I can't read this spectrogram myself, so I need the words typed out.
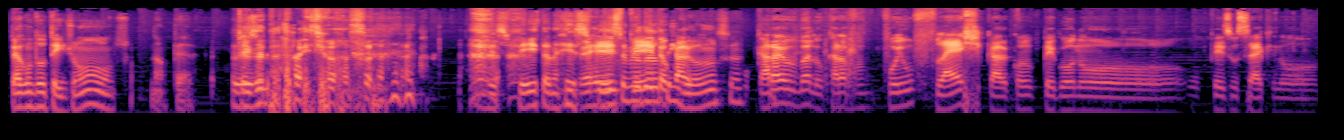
Pega um Dante Johnson. Não, pera. Às vezes ele. respeita, né? Respeita, Respeita meu o Dante cara. Johnson. O cara, mano, o cara foi um flash, cara, quando pegou no. fez o sec no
